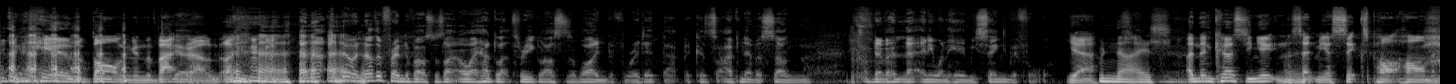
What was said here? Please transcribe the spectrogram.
you can hear the bong in the background. and I, I know another friend of ours was like, "Oh, I had like three glasses of wine before I did that because I've never sung I've never let anyone hear me sing before. Yeah. Nice. And then Kirsty Newton sent me a six part harmony,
